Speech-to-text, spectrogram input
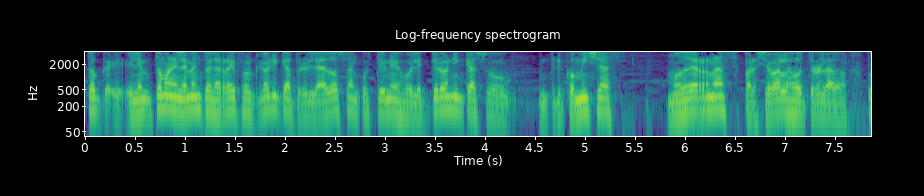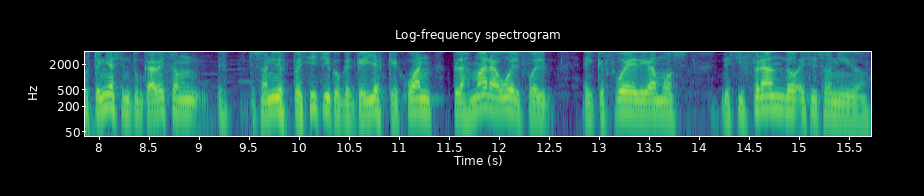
toman elementos de la raíz folclórica pero le adosan cuestiones o electrónicas o, entre comillas, modernas para llevarlas a otro lado. ¿Vos tenías en tu cabeza un sonido específico que querías que Juan plasmara o él fue el, el que fue, digamos, descifrando ese sonido?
